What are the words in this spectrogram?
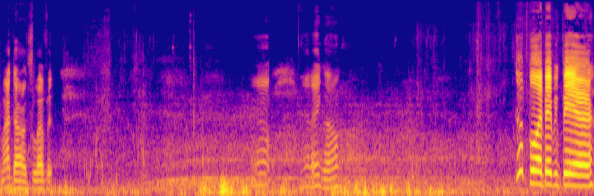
My dogs love it. Well, there they go. Good boy, baby bear.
